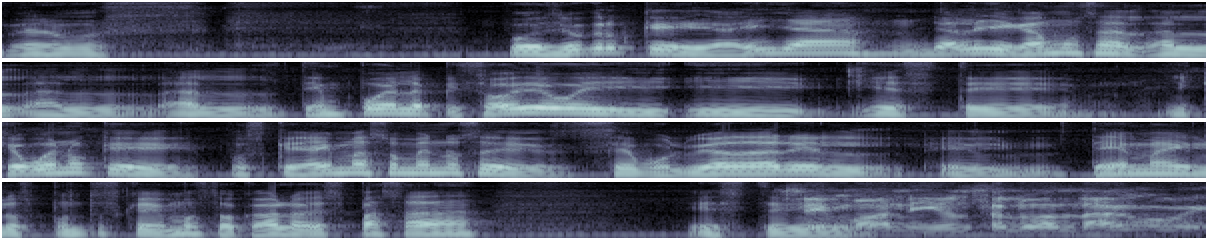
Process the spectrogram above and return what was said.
pero pues. Pues yo creo que ahí ya, ya le llegamos al, al, al, al tiempo del episodio, güey. Y, y, y este. Y qué bueno que, pues que ahí más o menos se, se volvió a dar el, el tema y los puntos que habíamos tocado la vez pasada. Este. Simón, y un saludo al Dago, güey.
